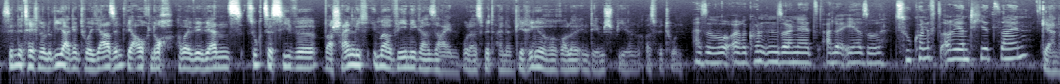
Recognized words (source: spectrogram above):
sind eine Technologieagentur. Ja, sind wir auch noch, aber wir werden es sukzessive wahrscheinlich immer weniger sein oder es wird eine geringere Rolle in dem spielen, was wir tun. Also eure Kunden sollen ja jetzt alle eher so zukunftsorientiert sein. Gerne.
